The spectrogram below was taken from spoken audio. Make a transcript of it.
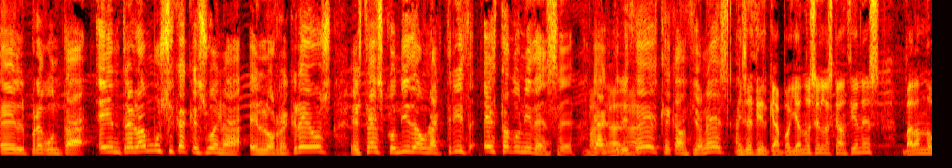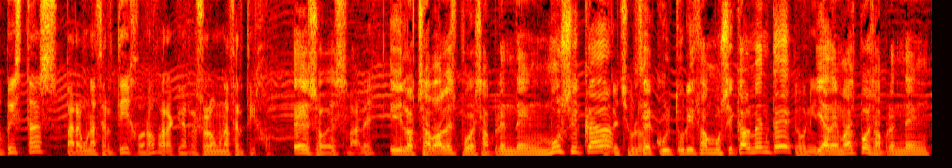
él pregunta, entre la música que suena en los recreos está escondida una actriz estadounidense. Vale, ¿Qué actriz vale. es? ¿Qué canción es? Es decir, que apoyándose en las canciones va dando pistas para un acertijo, ¿no? Para que resuelvan un acertijo. Eso es. Vale. Y los chavales pues aprenden música, Oh, se culturizan musicalmente y además pues aprenden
